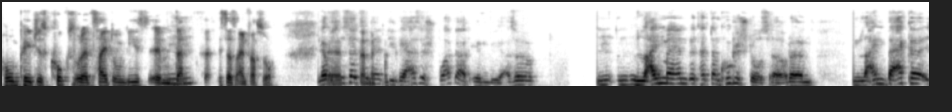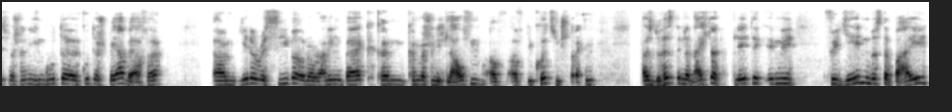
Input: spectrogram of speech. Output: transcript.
Homepages guckst oder Zeitungen liest, ähm, Mhm. dann ist das einfach so. Ja, aber es Äh, ist halt so eine diverse Sportart irgendwie. Also ein, ein Lineman wird halt dann Kugelstoßer oder ein, ein Linebacker ist wahrscheinlich ein guter, guter Speerwerfer. Ähm, jeder Receiver oder Running Back kann, kann wahrscheinlich laufen auf, auf die kurzen Strecken. Also du hast in der Leichtathletik irgendwie für jeden was dabei,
